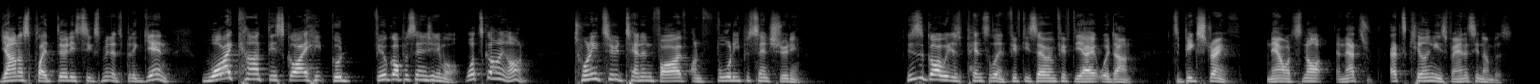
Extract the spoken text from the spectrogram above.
Giannis played 36 minutes, but again, why can't this guy hit good field goal percentage anymore? What's going on? 22, 10, and 5 on 40% shooting. This is a guy we just pencil in 57, 58, we're done. It's a big strength. Now it's not, and that's that's killing his fantasy numbers.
